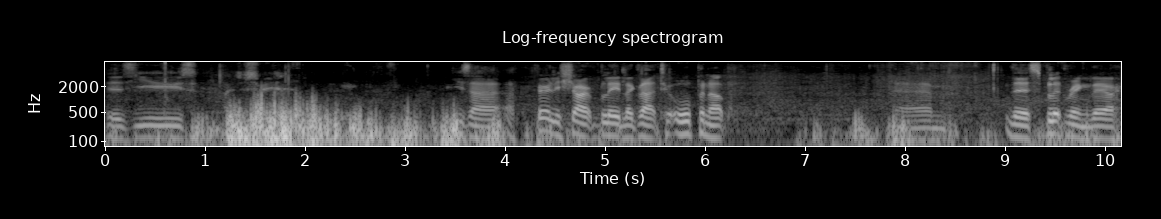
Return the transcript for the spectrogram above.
is use, I'll just show you, use a, a fairly sharp blade like that to open up um, the split ring there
